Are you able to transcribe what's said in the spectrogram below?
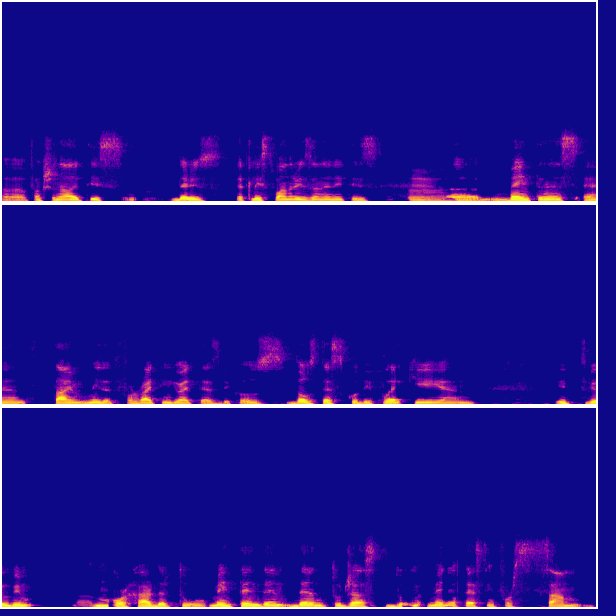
uh, functionalities. There is at least one reason, and it is mm. maintenance and time needed for writing UI tests because those tests could be flaky and it will be more harder to maintain them than to just do manual testing for some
